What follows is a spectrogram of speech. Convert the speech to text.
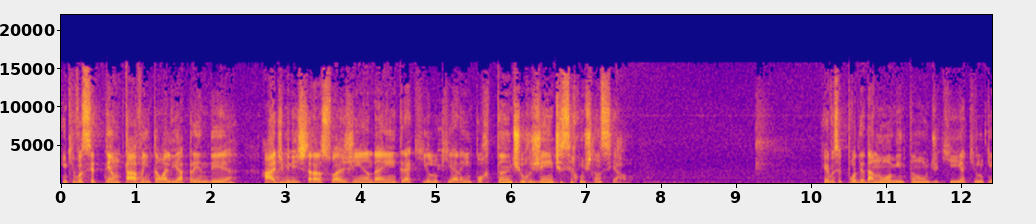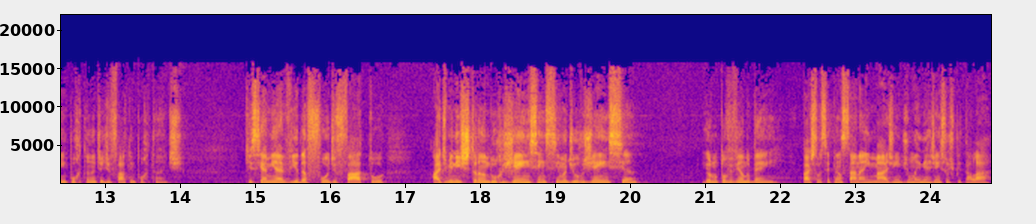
em que você tentava então ali aprender a administrar a sua agenda entre aquilo que era importante, urgente e circunstancial. E aí você poder dar nome, então, de que aquilo que é importante é de fato importante. Que se a minha vida for de fato administrando urgência em cima de urgência, eu não estou vivendo bem. Basta você pensar na imagem de uma emergência hospitalar.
